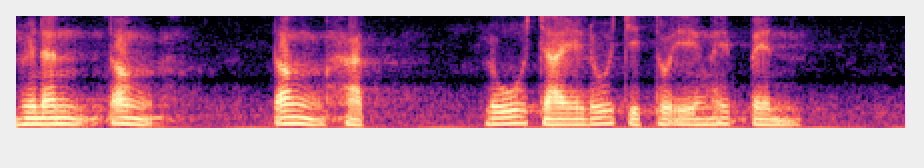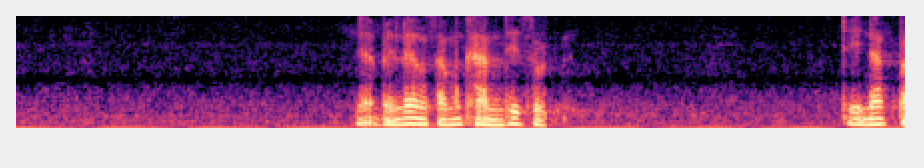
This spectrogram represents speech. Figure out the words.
เพราะนั้นต้องต้องหัดรู้ใจรู้จิตตัวเองให้เป็นเนี่ยเป็นเรื่องสำคัญที่สุด ที่นักป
